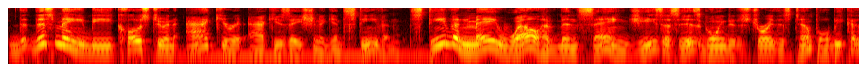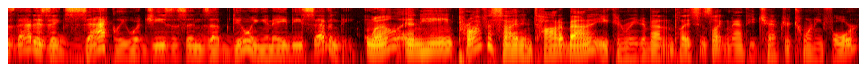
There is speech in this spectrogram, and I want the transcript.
th- this may be close to an accurate accusation against Stephen. Stephen may well have been saying Jesus is going to destroy this temple because that is exactly what Jesus ends up doing in AD 70. Well, and he prophesied and taught about it. You can read about it in places like Matthew chapter 24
